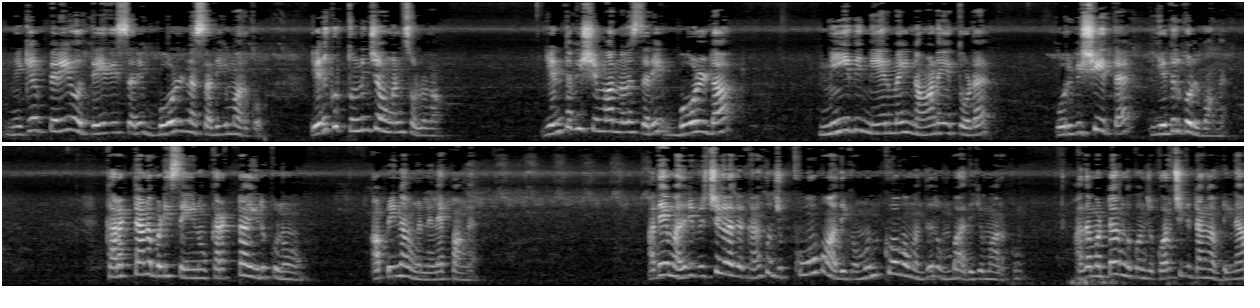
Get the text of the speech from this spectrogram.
மிகப்பெரிய ஒரு தைரியசாலி போல்ட்னஸ் அதிகமாக இருக்கும். எடுக்க துணிஞ்சவங்கன்னு சொல்லலாம். எந்த விஷயமா இருந்தாலும் சரி போல்டா நீதி நேர்மை நாணயத்தோட ஒரு விஷயத்தை எதிர்கொள்வாங்க. கரெக்டானபடி செய்யணும் கரெக்டாக இருக்கணும் அப்படின்னு அவங்க நினைப்பாங்க. அதே மாதிரி விருச்சிகலக்கான கொஞ்சம் கோபம் அதிகம். முன்கோபம் வந்து ரொம்ப அதிகமாக இருக்கும். அதை மட்டும் அவங்க கொஞ்சம் குறைச்சிக்கிட்டாங்க அப்படின்னா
